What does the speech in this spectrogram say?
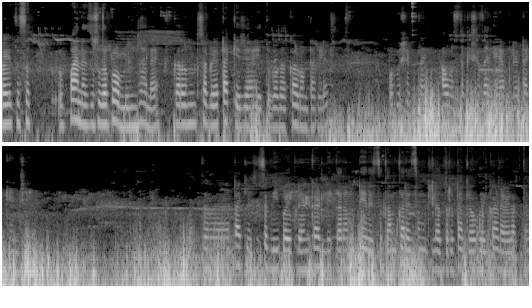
आहे तसं पाण्याचा सुद्धा प्रॉब्लेम झाला आहे कारण सगळ्या टाक्या ज्या आहेत ते बघा काढून टाकल्यास बघू शकता अवस्था कशी झाली आहे आपल्या टाक्यांची. तर टाक्याची सगळी पाईपलाईन काढली. कारण टेरेसचं काम करायचं म्हटलं तर टाक्या वगैरे काढाव्या लागतात.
